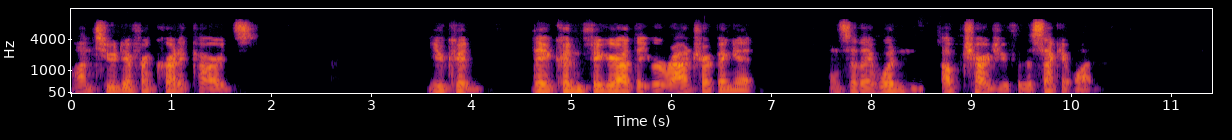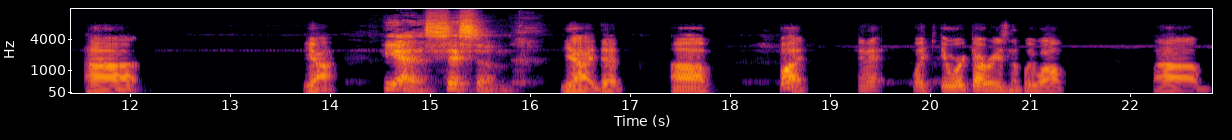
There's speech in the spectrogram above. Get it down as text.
on two different credit cards, you could they couldn't figure out that you were round tripping it, and so they wouldn't upcharge you for the second one. Uh yeah. He had a system. Yeah, I did. Um, but and it like it worked out reasonably well. Um,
